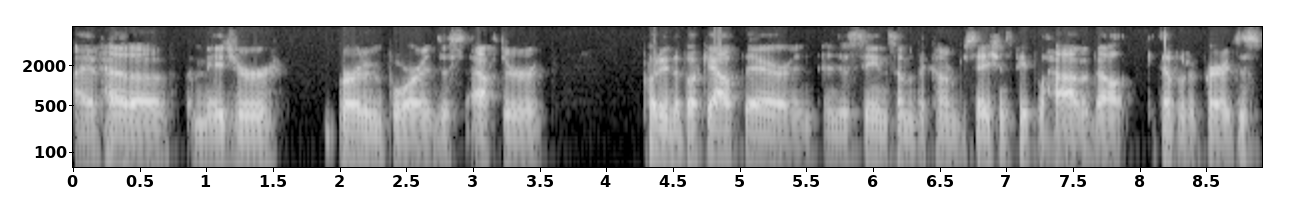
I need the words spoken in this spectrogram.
I've had a, a major burden for, and just after putting the book out there and, and just seeing some of the conversations people have about contemplative prayer, just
